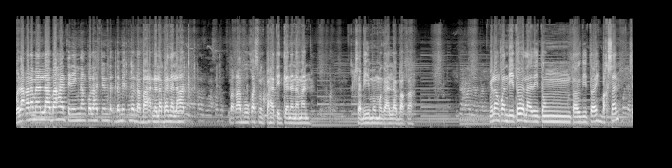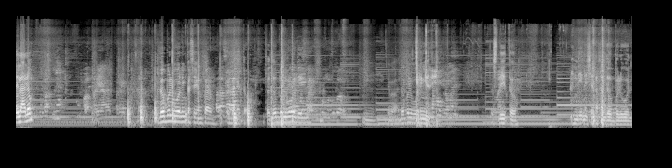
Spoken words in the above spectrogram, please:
Wala ka naman ng labahan. Tinignan ko lahat yung damit mo. Labahan, nalabahan na lahat. Baka bukas magpahatid ka na naman. Sabihin mo mag-alaba ka. Walang kwan dito, wala ditong tawag dito ay baksan sa ilalim. Double walling kasi yung car. Iba nito. Ito double walling. Hmm, diba? Double walling yan eh. Tapos dito, hindi na siya naka double wall.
